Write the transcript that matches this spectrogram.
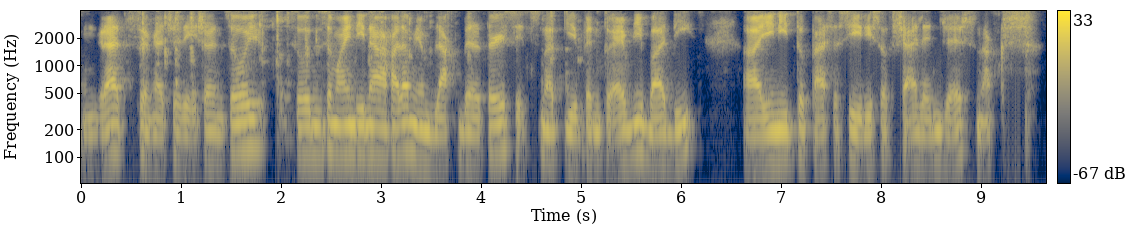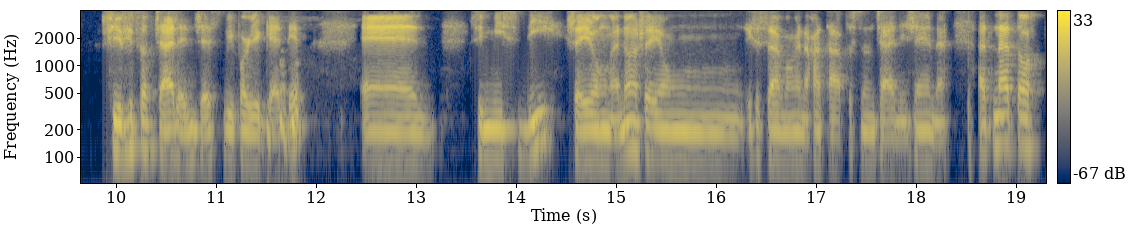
Congrats, congratulations. So, so sa mga hindi nakakalam, yung black belters, it's not given to everybody. Uh, you need to pass a series of challenges, Nax, series of challenges before you get it. And si Miss D, siya yung ano, siya yung isa sa mga nakatapos ng challenge na yun. Ah. At not of,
